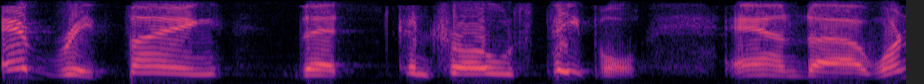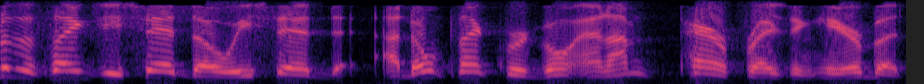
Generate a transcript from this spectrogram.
everything that controls people. And uh, one of the things he said, though, he said, I don't think we're going, and I'm paraphrasing here, but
